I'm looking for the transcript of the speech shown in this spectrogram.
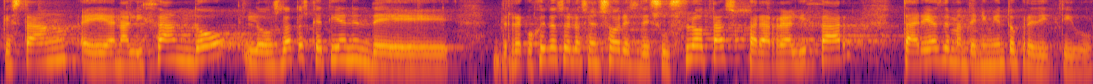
que están eh, analizando los datos que tienen de, recogidos de los sensores de sus flotas para realizar tareas de mantenimiento predictivo.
